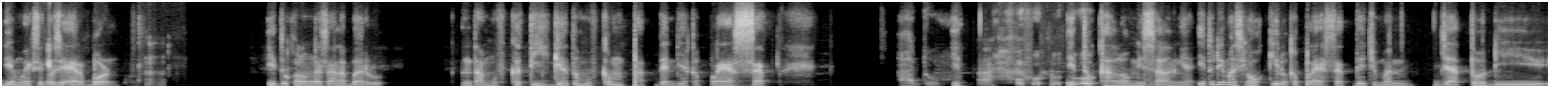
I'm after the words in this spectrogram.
Dia mau eksekusi airborne. itu kalau nggak salah baru entah move ketiga atau move keempat dan dia kepleset Aduh. It- Ah. itu kalau misalnya itu dia masih hoki loh kepleset dia cuman jatuh di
